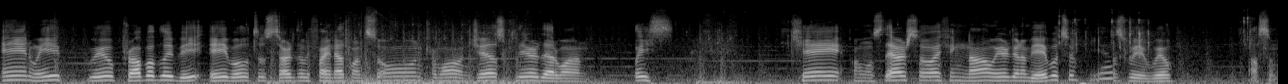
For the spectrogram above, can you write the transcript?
And we will probably be able to start to find that one soon. Come on, just clear that one. Please. Okay, almost there, so I think now we're gonna be able to. Yes, we will. Awesome.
